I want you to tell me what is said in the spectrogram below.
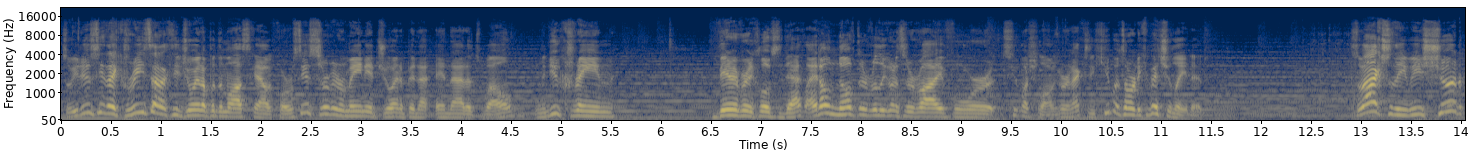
So we do see that Greece actually joined up with the Moscow Accord. We see Serbia Romania join up in that, in that as well. I mean, Ukraine, very, very close to death. I don't know if they're really going to survive for too much longer. And actually, Cuba's already capitulated. So actually, we should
